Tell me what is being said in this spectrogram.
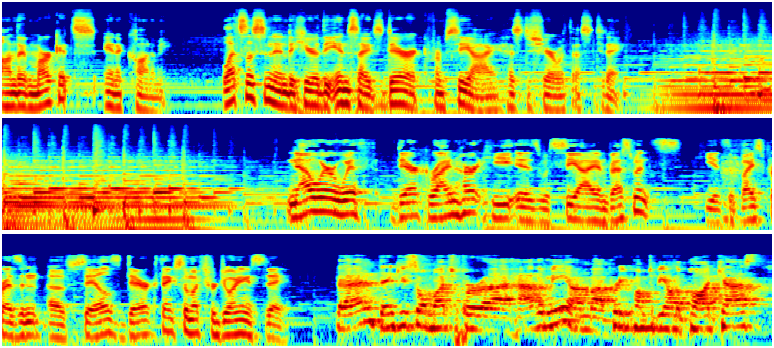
on the markets and economy. Let's listen in to hear the insights Derek from CI has to share with us today. Now we're with Derek Reinhart. He is with CI Investments. He is the Vice President of Sales. Derek, thanks so much for joining us today. Ben, thank you so much for uh, having me. I'm uh, pretty pumped to be on the podcast.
